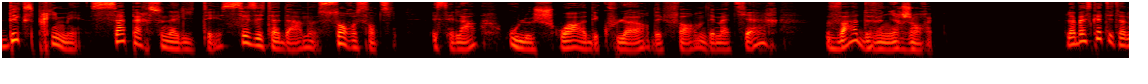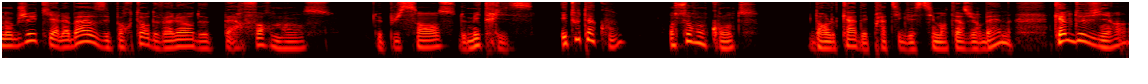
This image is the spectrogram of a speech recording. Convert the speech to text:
d'exprimer sa personnalité, ses états d'âme, son ressenti. Et c'est là où le choix des couleurs, des formes, des matières va devenir genré. La basket est un objet qui à la base est porteur de valeurs de performance, de puissance, de maîtrise. Et tout à coup, on se rend compte, dans le cas des pratiques vestimentaires urbaines, qu'elle devient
